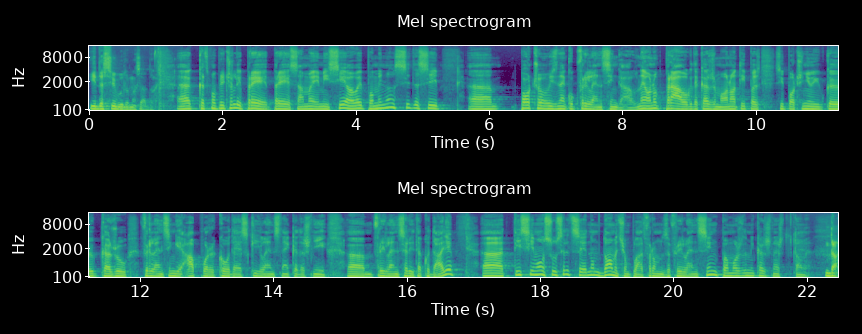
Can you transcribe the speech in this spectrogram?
i da svi budemo zadovoljni. E, kad smo pričali pre, pre samo emisije, ovaj, pomenuo si da si a, počeo iz nekog freelancinga, ali ne onog pravog, da kažemo, ono tipa svi počinju i kažu freelancing je Upwork, Odeski, Lens, nekadašnji um, freelancer i tako dalje. Uh, ti si imao susret sa jednom domaćom platformom za freelancing, pa možda mi kažeš nešto o tome. Da,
